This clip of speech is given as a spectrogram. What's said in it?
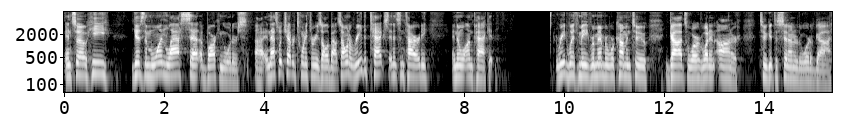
And so, he gives them one last set of barking orders. Uh, and that's what chapter 23 is all about. So, I want to read the text in its entirety, and then we'll unpack it. Read with me. Remember, we're coming to God's word. What an honor to get to sit under the word of God.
